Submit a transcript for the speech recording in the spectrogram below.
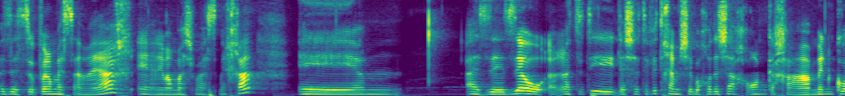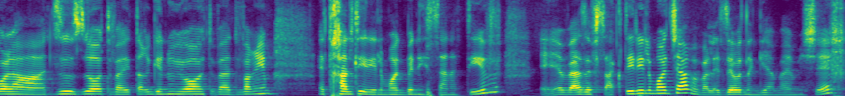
וזה סופר משמח, אה, אני ממש ממש שמחה. אה, אז אה, זהו, רציתי לשתף אתכם שבחודש האחרון ככה, בין כל התזוזות וההתארגנויות והדברים, התחלתי ללמוד בניסן נתיב, ואז הפסקתי ללמוד שם, אבל לזה עוד נגיע בהמשך.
